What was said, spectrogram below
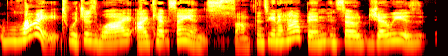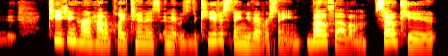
Right, which is why I kept saying something's going to happen and so Joey is eh, teaching her how to play tennis and it was the cutest thing you've ever seen. Both of them. So cute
